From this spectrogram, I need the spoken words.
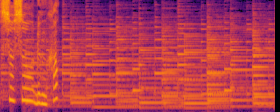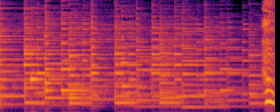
Su Su đừng khóc. Hừ.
